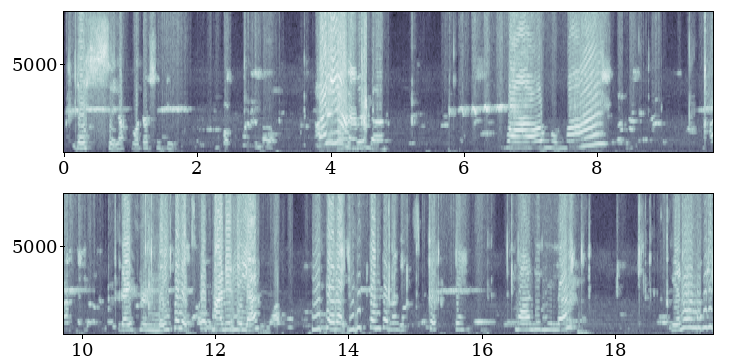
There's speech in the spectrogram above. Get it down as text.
ನೋಡು ನೋಡಲ್ಲಿ ಎಷ್ಟ್ ಚೆನ್ನಾಗಿದೆ ಇರೇನು ಗೈಸ್ ಎಲ್ಲ ಫೋಟೋ ಶೂಟಿಂಗ್ ವಾವ್ ಮಮ್ಮ ಗೈಸ್ ನನ್ನ ಲೈಫಲ್ಲಿ ಎಕ್ಸ್ಪೆಕ್ಟ್ ಮಾಡಿರ್ಲಿಲ್ಲ ಈ ತರ ಇರುತ್ತಂತ ನಾನು ಎಕ್ಸ್ಪೆಕ್ಟ್ ಮಾಡಿರ್ಲಿಲ್ಲ ಏನೋ ಒಂದು ಬಿಡಿ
